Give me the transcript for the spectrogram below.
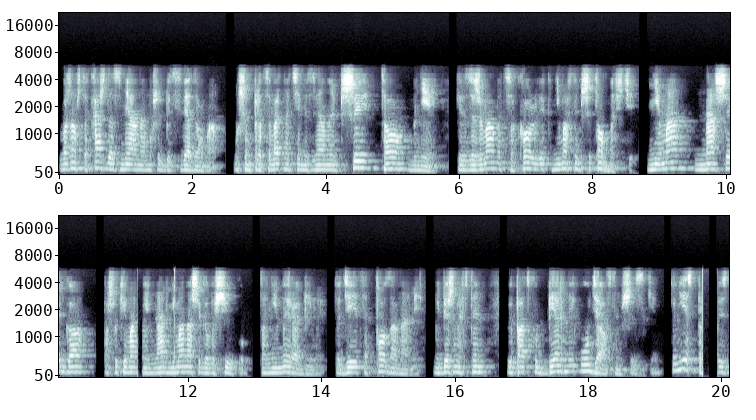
Uważam, że każda zmiana musi być świadoma. Muszę pracować nad tymi zmianami przytomnie. Kiedy zażywamy cokolwiek, nie ma w tym przytomności. Nie ma naszego poszukiwania, nie ma naszego wysiłku. To nie my robimy. To dzieje się poza nami. My bierzemy w tym wypadku bierny udział w tym wszystkim. To nie jest to jest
